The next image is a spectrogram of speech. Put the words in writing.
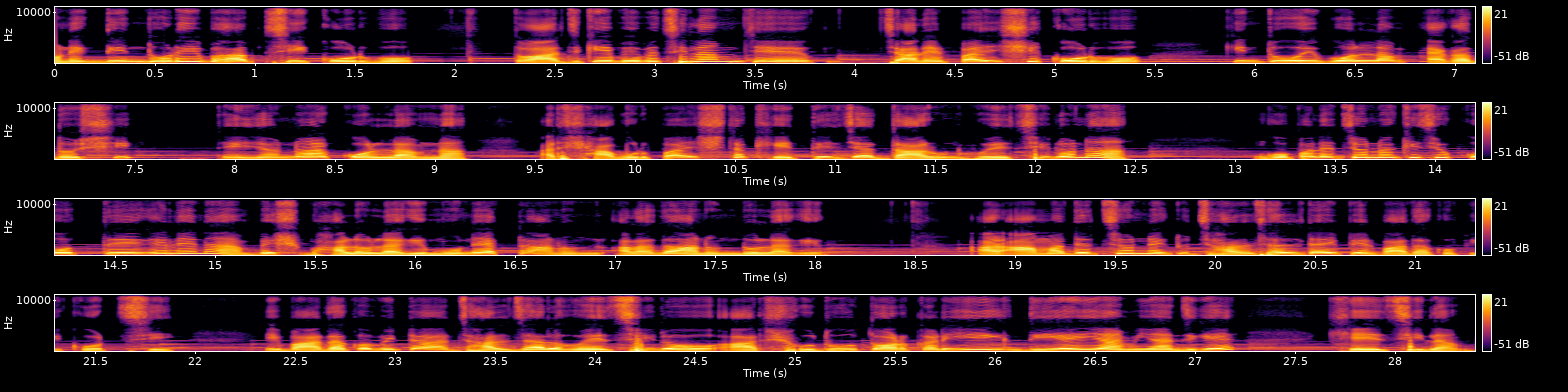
অনেক দিন ধরেই ভাবছি করব। তো আজকে ভেবেছিলাম যে চালের পায়েসই করব, কিন্তু ওই বললাম একাদশী, সেই জন্য আর করলাম না। আর সাবুর পায়েসটা খেতে যা দারুণ হয়েছিল না? গোপালের জন্য কিছু করতে গেলে না বেশ ভালো লাগে, মনে একটা আনন্দ, আলাদা আনন্দ লাগে। আর আমাদের জন্য একটু ঝালঝাল টাইপের বাঁধাকপি করছি। এই বাঁধাকপিটা ঝালঝাল হয়েছিল আর শুধু তরকারি দিয়েই আমি আজকে খেয়েছিলাম।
